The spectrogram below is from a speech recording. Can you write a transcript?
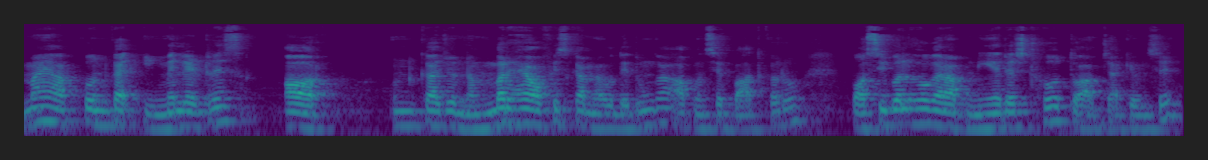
मैं आपको उनका ईमेल एड्रेस और उनका जो नंबर है ऑफ़िस का मैं वो दे दूँगा। आप उनसे बात करो। पॉसिबल हो अगर आप नियरेस्ट हो तो आप जाके उनसे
